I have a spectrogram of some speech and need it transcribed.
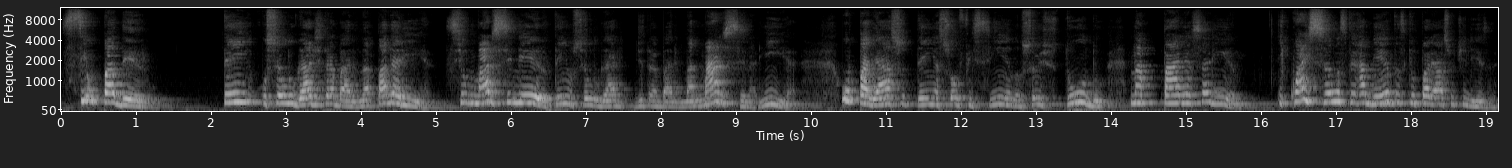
Se o padeiro tem o seu lugar de trabalho na padaria, se o marceneiro tem o seu lugar de trabalho na marcenaria, o palhaço tem a sua oficina, o seu estudo na palhaçaria. E quais são as ferramentas que o palhaço utiliza?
